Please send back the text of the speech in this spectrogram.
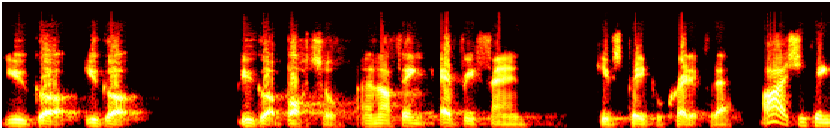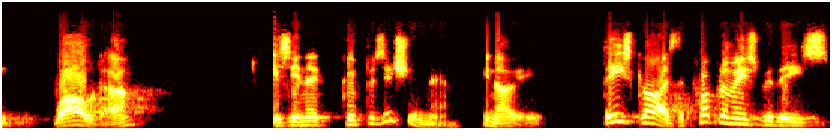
You got you got you got bottle, and I think every fan gives people credit for that. I actually think Wilder is in a good position now. You know, these guys. The problem is with these.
